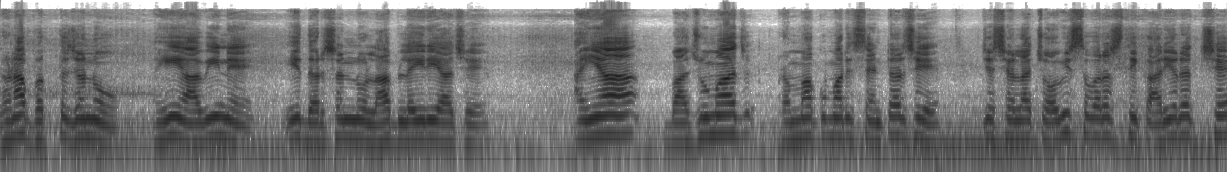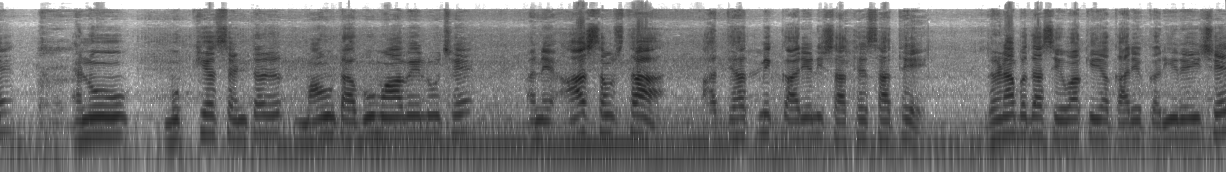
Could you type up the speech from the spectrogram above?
ઘણા ભક્તજનો અહીં આવીને એ દર્શનનો લાભ લઈ રહ્યા છે. અહીંયા બાજુમાં જ બ્રહ્માકુમારી સેન્ટર છે, જે છેલ્લા ચોવીસ વર્ષથી કાર્યરત છે. એનું મુખ્ય સેન્ટર માઉન્ટ આબુમાં આવેલું છે અને આ સંસ્થા આધ્યાત્મિક કાર્યની સાથે સાથે ઘણા બધા સેવાકીય કાર્ય કરી રહી છે.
